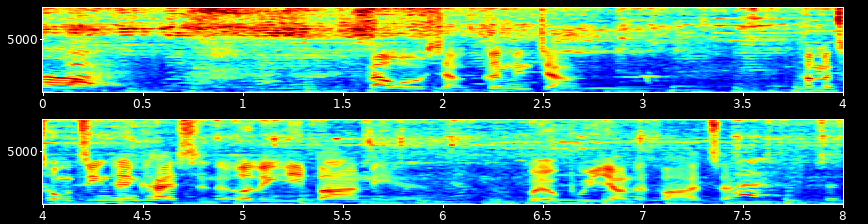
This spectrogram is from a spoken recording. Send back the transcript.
嗯。那我想跟你们讲，他们从今天开始呢，二零一八年会有不一样的发展。真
